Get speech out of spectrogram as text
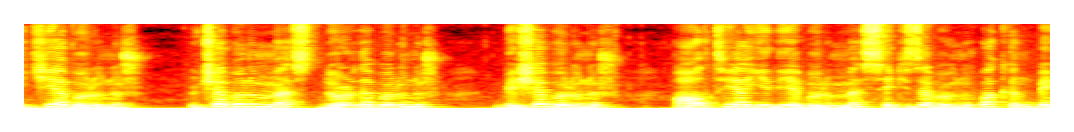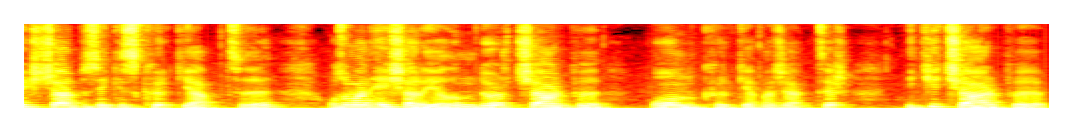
2'ye bölünür, 3'e bölünmez, 4'e bölünür, 5'e bölünür, 6'ya 7'ye bölünmez 8'e bölünür. Bakın 5 çarpı 8 40 yaptı. O zaman eş arayalım. 4 çarpı 10 40 yapacaktır. 2 çarpı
